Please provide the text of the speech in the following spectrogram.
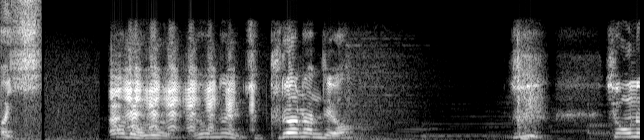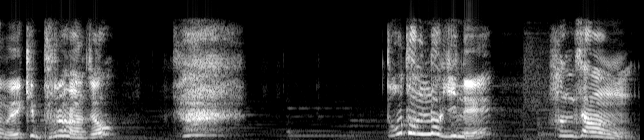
어이. 아, 나 오늘 오늘 좀 불안한데요. 저 오늘 왜 이렇게 불안하죠? 또 당나귀네. 항상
